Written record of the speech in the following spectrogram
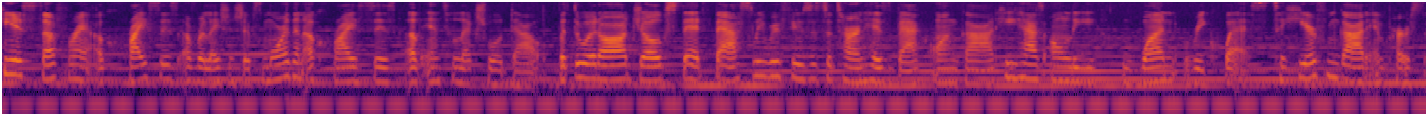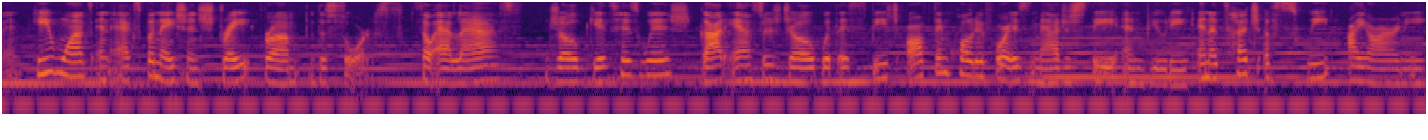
He is suffering a crisis of relationships more than a crisis of intellectual doubt. But through it all, Job steadfastly refuses to turn his back on God. He has only one request to hear from God in person. He wants an explanation straight from the source. So at last, Job gets his wish, God answers Job with a speech often quoted for its majesty and beauty. and a touch of sweet irony,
